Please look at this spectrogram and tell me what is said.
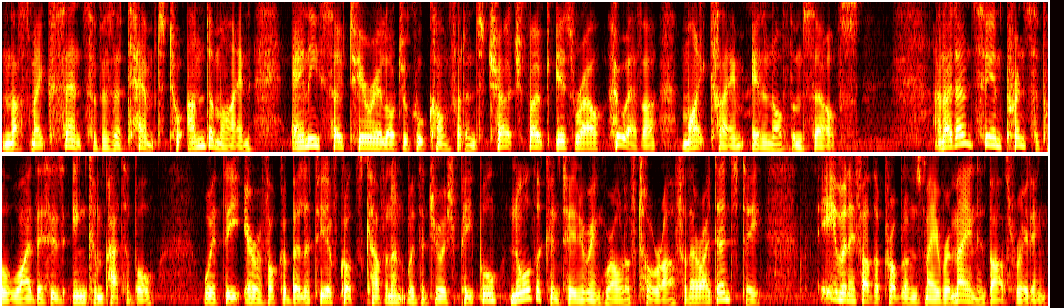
and thus makes sense of his attempt to undermine any soteriological confidence church folk, Israel, whoever, might claim in and of themselves. And I don't see in principle why this is incompatible with the irrevocability of God's covenant with the Jewish people, nor the continuing role of Torah for their identity, even if other problems may remain in Barth's reading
